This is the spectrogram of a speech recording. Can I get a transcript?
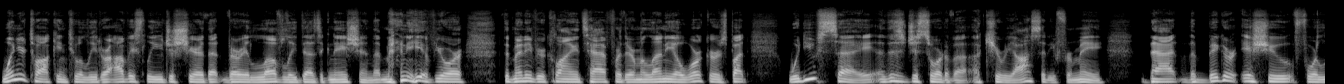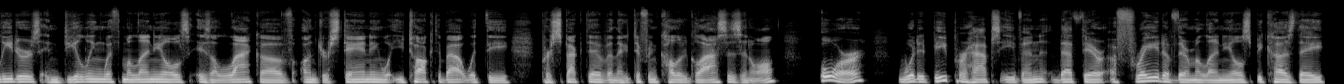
when you're talking to a leader, obviously you just share that very lovely designation that many of your that many of your clients have for their millennial workers. But would you say, and this is just sort of a, a curiosity for me, that the bigger issue for leaders in dealing with millennials is a lack of understanding what you talked about with the perspective and the different colored glasses and all? Or would it be perhaps even that they're afraid of their millennials because they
